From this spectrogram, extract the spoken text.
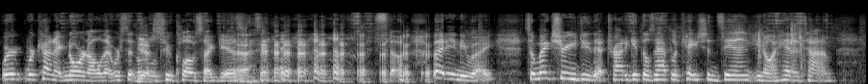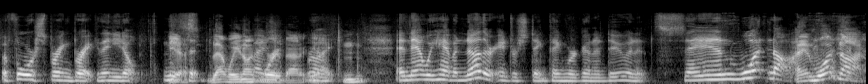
we're, we're kind of ignoring all that. We're sitting a little too close, I guess. so, but anyway, so make sure you do that. Try to get those applications in, you know, ahead of time before spring break, and then you don't miss Yes, it. that way you don't have to worry about it, yeah. Right. Mhm. And now we have another interesting thing we're going to do, and it's and whatnot. and whatnot.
